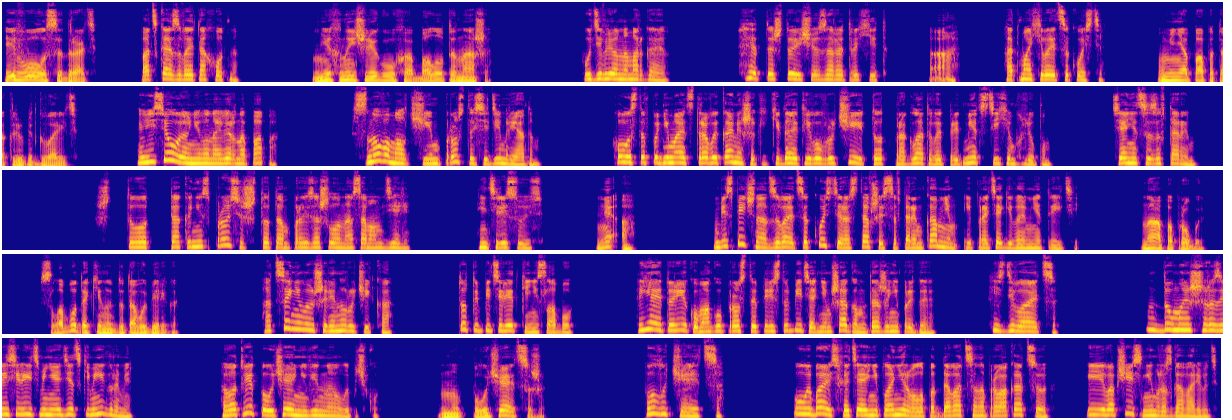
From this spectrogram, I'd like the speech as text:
И волосы драть. Подсказывает охотно. Не хнычь, лягуха, болото наше. Удивленно моргаю. Это что еще за ретро-хит? А, отмахивается Костя. У меня папа так любит говорить. Веселый у него, наверное, папа. Снова молчим, просто сидим рядом. Холостов поднимает с травы камешек и кидает его в ручей, тот проглатывает предмет с тихим хлюпом. Тянется за вторым. Что, так и не спросишь, что там произошло на самом деле? Интересуюсь. Не-а. Беспечно отзывается Костя, расставшись со вторым камнем и протягивая мне третий. На, попробуй. Слабо докинуть до того берега. Оцениваю ширину ручейка. Тут и пятилетки не слабо. Я эту реку могу просто переступить одним шагом, даже не прыгая. Издевается. Думаешь, развеселить меня детскими играми? В ответ получаю невинную улыбочку. Ну, получается же. Получается. Улыбаюсь, хотя и не планировала поддаваться на провокацию и вообще с ним разговаривать.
